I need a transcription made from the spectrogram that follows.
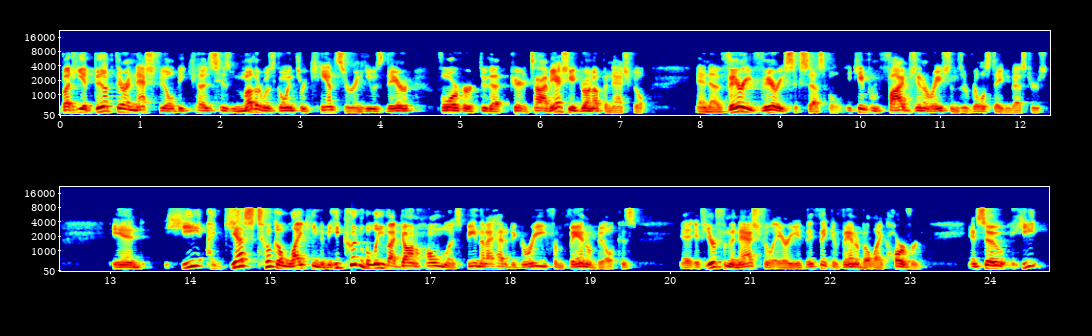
but he had been up there in Nashville because his mother was going through cancer, and he was there for her through that period of time. He actually had grown up in Nashville and uh, very, very successful. He came from five generations of real estate investors and he, I guess, took a liking to me. He couldn't believe I'd gone homeless, being that I had a degree from Vanderbilt. Because if you're from the Nashville area, they think of Vanderbilt like Harvard. And so he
